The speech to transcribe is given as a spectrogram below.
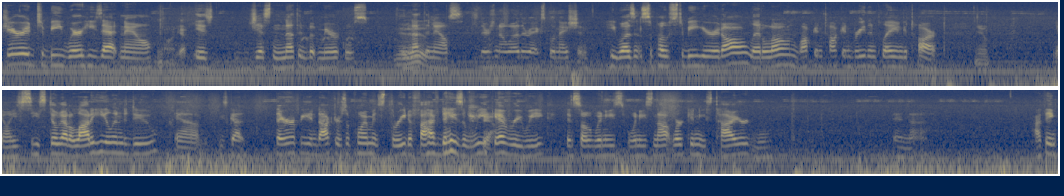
Jared to be where he's at now Oh, yeah. is just nothing but miracles. It nothing is. else. There's no other explanation. He wasn't supposed to be here at all, let alone walking, talking, breathing, playing guitar. Yeah. You know, he's, he's still got a lot of healing to do. Um, he's got therapy and doctor's appointments three to five days a week, Yeah. every week. And so when he's when he's not working, he's tired. And, and uh, I think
